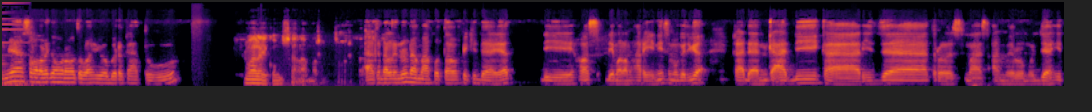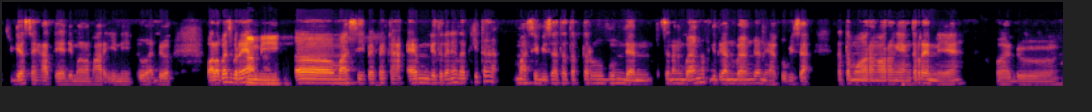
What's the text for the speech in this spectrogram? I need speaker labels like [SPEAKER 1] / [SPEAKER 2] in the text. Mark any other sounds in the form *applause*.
[SPEAKER 1] sebelumnya Assalamualaikum warahmatullahi wabarakatuh.
[SPEAKER 2] Waalaikumsalam warahmatullahi wabarakatuh.
[SPEAKER 1] Uh, kenalin dulu nama aku Taufik Hidayat di host di malam hari ini. Semoga juga keadaan Kak Adi, Kak Riza, terus Mas Amirul Mujahid juga sehat ya di malam hari ini. Waduh. Walaupun sebenarnya uh, masih PPKM gitu kan ya, tapi kita masih bisa tetap terhubung dan senang banget gitu kan bangga nih aku bisa ketemu orang-orang yang keren nih ya. Waduh.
